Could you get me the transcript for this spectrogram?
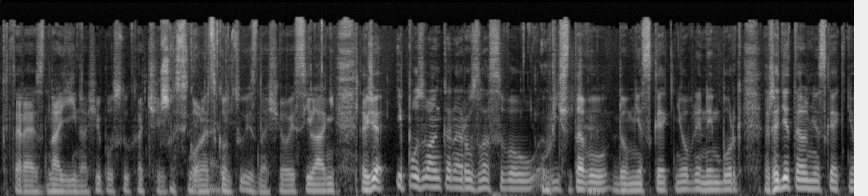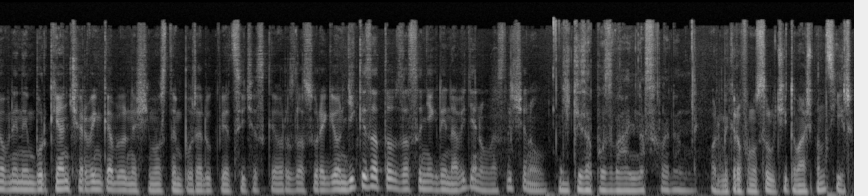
které znají naši posluchači, Přesně konec tak. konců i z našeho vysílání. Takže i pozvánka na rozhlasovou Určitě. výstavu do Městské knihovny Nymburk. Ředitel Městské knihovny Nymburk Jan Červinka byl dnešním hostem pořadu k věci Českého rozhlasu Region. Díky za to zase někdy na viděnou, naslyšenou. Díky za pozvání, nashledanou. Od mikrofonu se loučí Tomáš Pancíř.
